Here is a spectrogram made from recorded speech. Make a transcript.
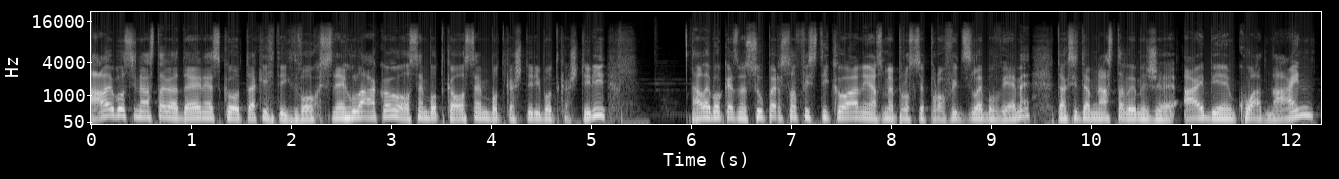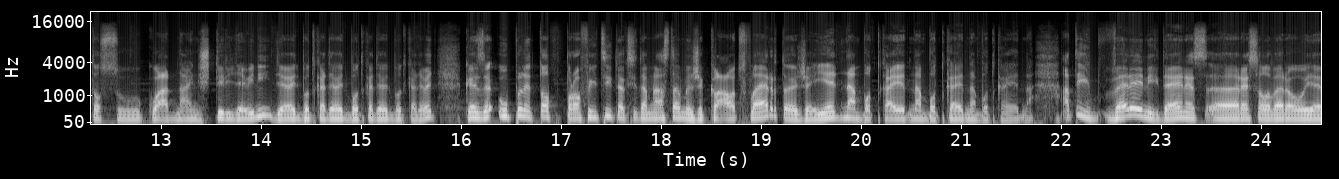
alebo si nastavia dns od takých tých dvoch snehulákov, 8.8.4.4, alebo keď sme super sofistikovaní a sme proste profici, lebo vieme, tak si tam nastavujeme, že IBM Quad 9, to sú Quad 9 4 9.9.9.9. Keď sme úplne top profici, tak si tam nastavíme, že Cloudflare, to je, že 1.1.1.1. A tých verejných DNS eh, resolverov je,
